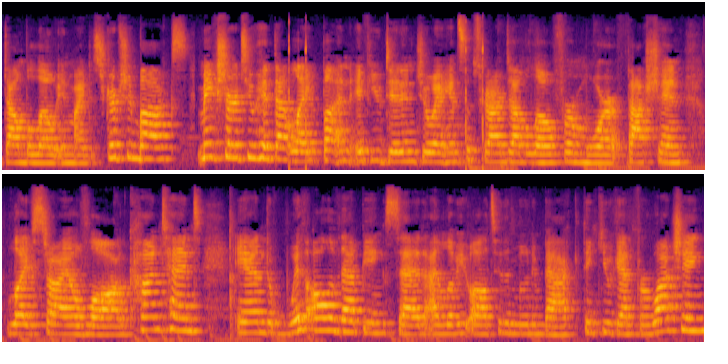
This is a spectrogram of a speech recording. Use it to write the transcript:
down below in my description box. Make sure to hit that like button if you did enjoy and subscribe down below for more fashion, lifestyle, vlog content. And with all of that being said, I love you all to the moon and back. Thank you again for watching,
